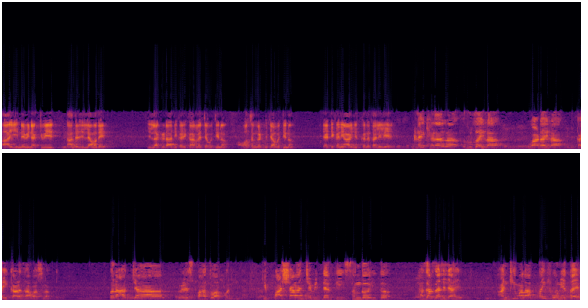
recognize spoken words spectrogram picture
हा ही नवीन ॲक्टिव्हिटी नांदेड जिल्ह्यामध्ये जिल्हा क्रीडा अधिकारी कार्यालयाच्या वतीनं व संघटनेच्या वतीनं या ठिकाणी आयोजित करण्यात आलेली आहे. कुठल्याही खेळायला रुजायला वाढायला काही काळ जावाच लागतो. पण आज ज्या वेळेस पाहतो आपण की पाच शाळांचे विद्यार्थी संघ इथं हजर झालेले आहेत. आणखी मला आत्ताही फोन येत आहे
